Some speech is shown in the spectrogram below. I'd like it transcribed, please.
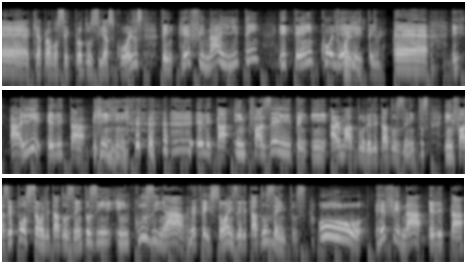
é, que é para você produzir as coisas, tem refinar item e tem colher, colher item. É, e aí ele tá em ele tá em fazer item em armadura, ele tá 200, em fazer poção ele tá 200 e em cozinhar refeições ele tá 200. O refinar ele tá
